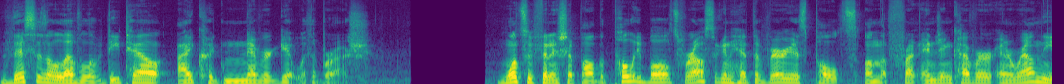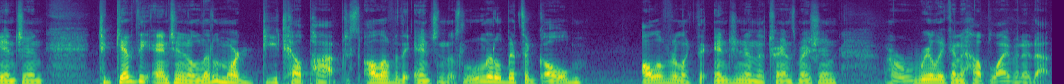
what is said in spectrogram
This is a level of detail I could never get with a brush. Once we finish up all the pulley bolts, we're also going to hit the various bolts on the front engine cover and around the engine to give the engine a little more detail pop, just all over the engine. Those little bits of gold all over like the engine and the transmission are really going to help liven it up.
